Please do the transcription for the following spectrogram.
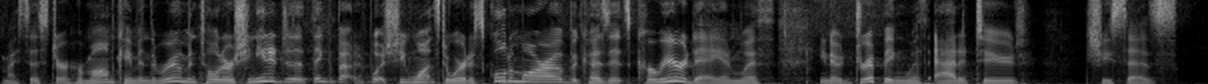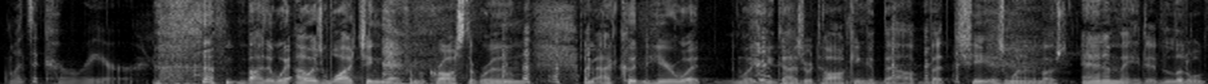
my sister, her mom came in the room and told her she needed to think about what she wants to wear to school tomorrow because it's career day. And with, you know, dripping with attitude, she says, What's a career? By the way, I was watching that from across the room. I mean, I couldn't hear what, what you guys were talking about, but she is one of the most animated little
